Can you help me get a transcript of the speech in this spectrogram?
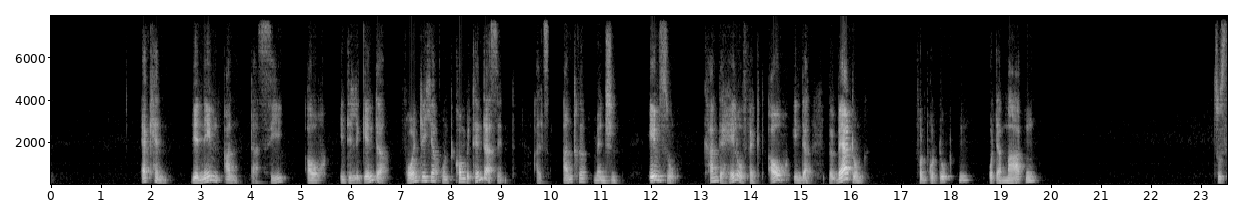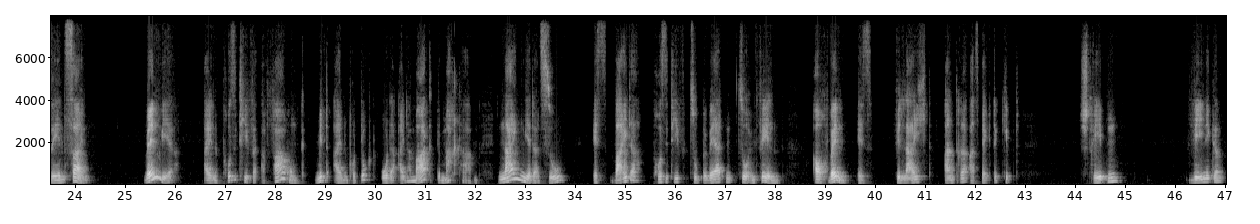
erkennen. Wir nehmen an, dass sie auch intelligenter, freundlicher und kompetenter sind als andere Menschen. Ebenso kann der Halo-Effekt auch in der Bewertung von Produkten oder Marken zu sehen sein. Wenn wir eine positive Erfahrung mit einem Produkt oder einer Marke gemacht haben, neigen wir dazu, es weiter positiv zu bewerten, zu empfehlen, auch wenn es vielleicht andere Aspekte gibt, streben weniger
